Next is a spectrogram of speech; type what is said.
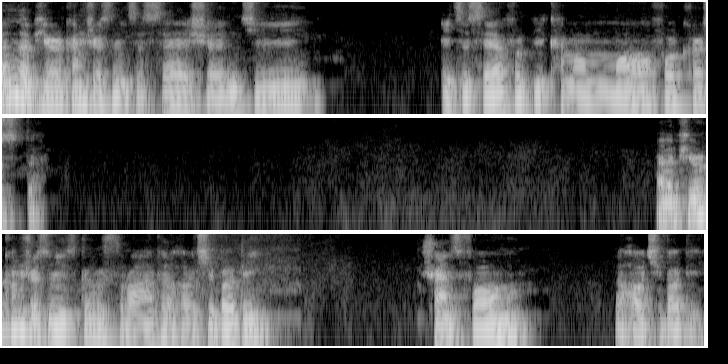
When the pure consciousness sensation itself become more focused, and the pure consciousness goes throughout the whole chi body, transform the whole chi body.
